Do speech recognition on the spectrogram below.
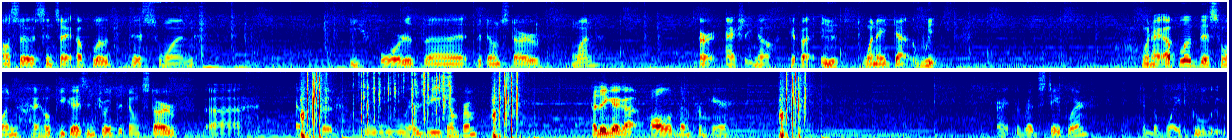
Also, since I upload this one before the the Don't Starve one, or actually no, if I uh, when I when I upload this one, I hope you guys enjoyed the Don't Starve uh, episode. Where did he come from? I think I got all of them from here. All right, the red stapler and the white glue.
